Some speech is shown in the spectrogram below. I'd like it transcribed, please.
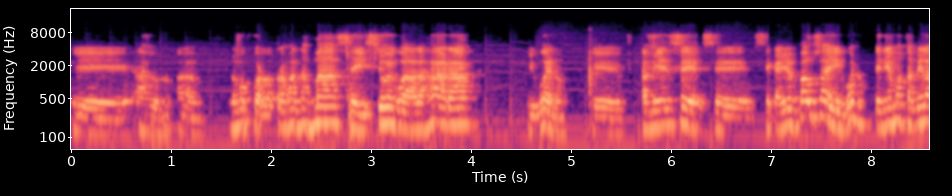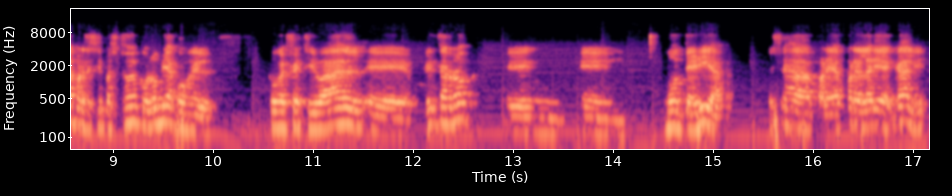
eh, ah, ah, no me acuerdo, otras bandas más, se hizo en Guadalajara, y bueno, eh, también se, se, se, cayó en pausa, y bueno, teníamos también la participación en Colombia con el, con el festival eh, Rock en, en Montería, es para allá, para el área de Cali,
